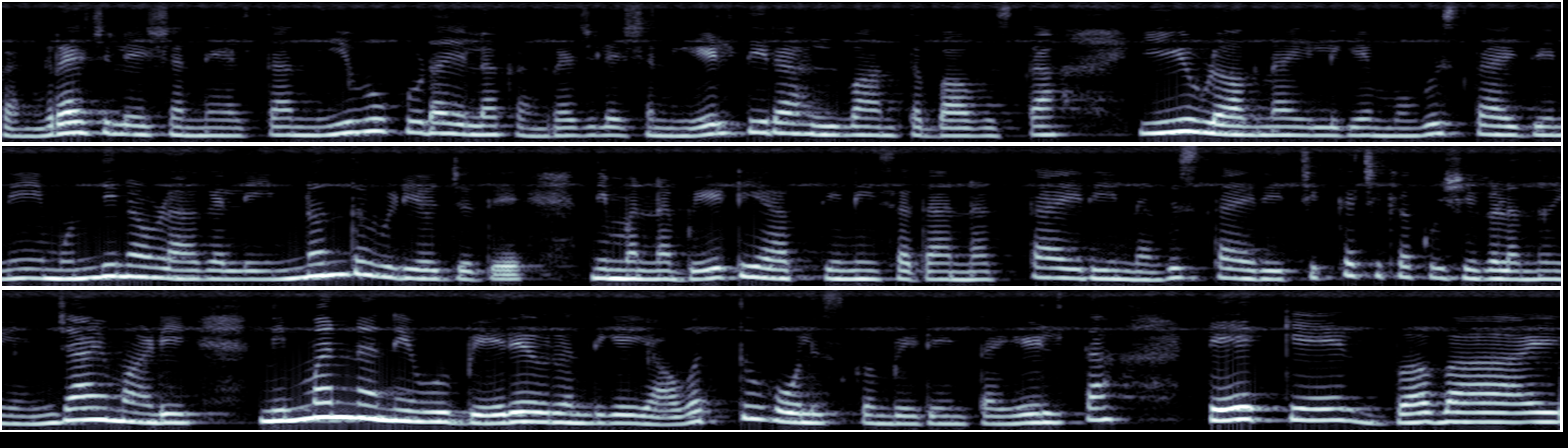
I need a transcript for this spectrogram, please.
ಕಂಗ್ರ್ಯಾಚುಲೇಷನ್ ಹೇಳ್ತಾ, ನೀವು ಕೂಡ ಎಲ್ಲ ಕಂಗ್ರ್ಯಾಚುಲೇಷನ್ ಹೇಳ್ತೀರಾ ಅಲ್ವಾ ಅಂತ ಭಾವಿಸ್ತಾ, ಈ ವ್ಲಾಗ್ನ ಇಲ್ಲಿಗೆ ಮುಗಿಸ್ತಾ ಇದ್ದೀನಿ. ಮುಂದಿನ ವ್ಲಾಗಲ್ಲಿ ಇನ್ನೊಂದು ವಿಡಿಯೋ ಜೊತೆ ನಿಮ್ಮನ್ನು ಭೇಟಿ ಆಗ್ತೀನಿ. ಸದಾ ನಗ್ತಾ ಇರಿ, ನಗಿಸ್ತಾ ಇರಿ, ಚಿಕ್ಕ ಚಿಕ್ಕ ಖುಷಿಗಳನ್ನು ಎಂಜಾಯ್ ಮಾಡಿ, ನಿಮ್ಮನ್ನು ನೀವು ಬೇರೆಯವರೊಂದಿಗೆ ಯಾವತ್ತೂ ಹೋಲಿಸ್ಕೊಬೇಡಿ ಅಂತ ಹೇಳ್ತಾ ಟೇಕ್ ಕೇರ್ ಬಾಯ್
